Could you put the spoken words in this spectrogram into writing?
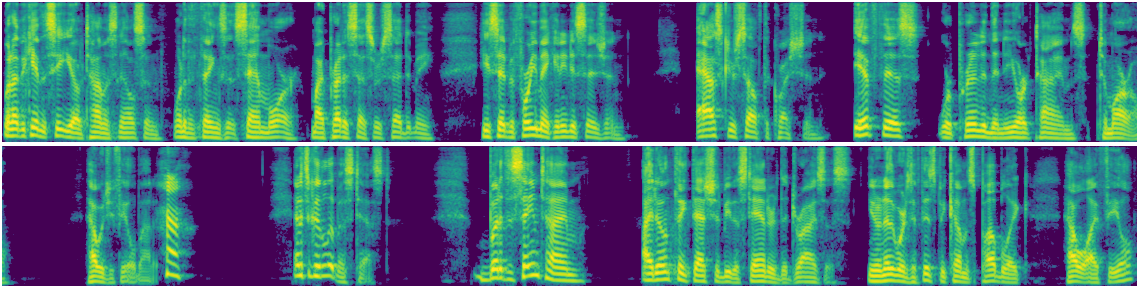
When I became the CEO of Thomas Nelson, one of the things that Sam Moore, my predecessor, said to me, he said, before you make any decision, ask yourself the question if this were printed in the New York Times tomorrow, how would you feel about it? Huh. And it's a good litmus test. But at the same time, I don't think that should be the standard that drives us. You know, in other words, if this becomes public, how will I feel?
